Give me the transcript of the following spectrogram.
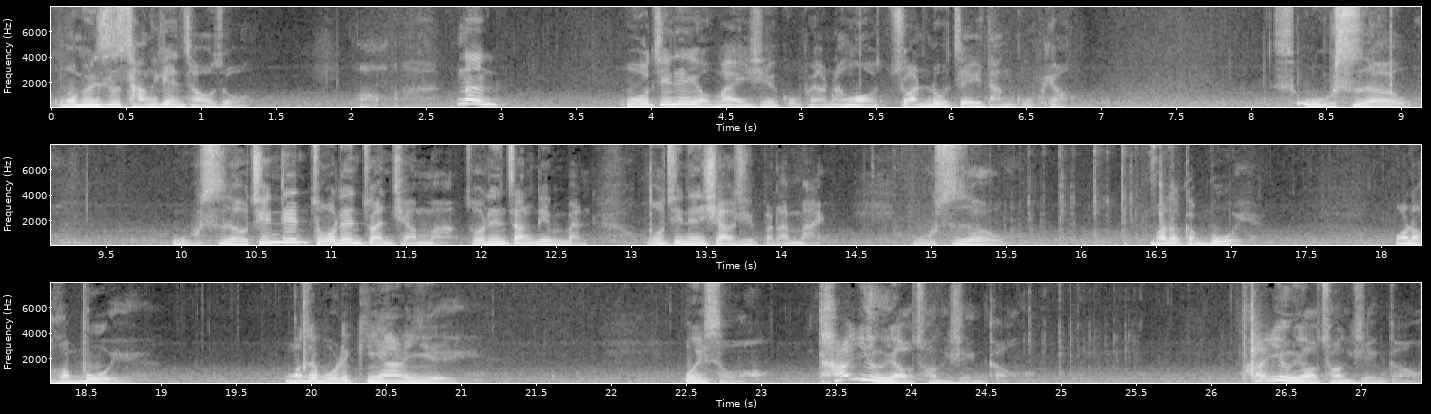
我们是长线操作。哦，那。我今天有卖一些股票，然后转入这一档股票，五四二五，五四二五。今天昨天转强嘛，昨天涨停板，我今天下去把它买，五四二五，我都敢买，我都敢买，我在无咧惊你嘞。为什么？它又要创新高，它又要创新高，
